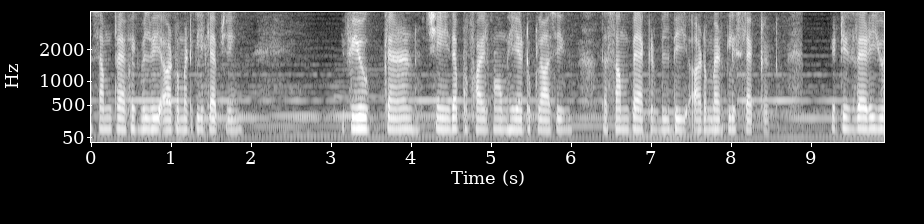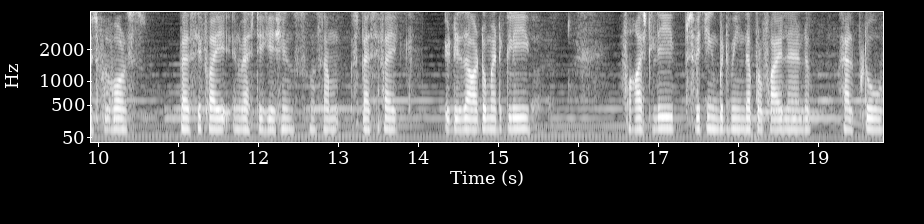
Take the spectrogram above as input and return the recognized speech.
Some traffic will be automatically capturing. If you can change the profile from here to classic the some packet will be automatically selected. It is very useful for specify investigations. Some specific it is automatically fastly switching between the profile and help to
